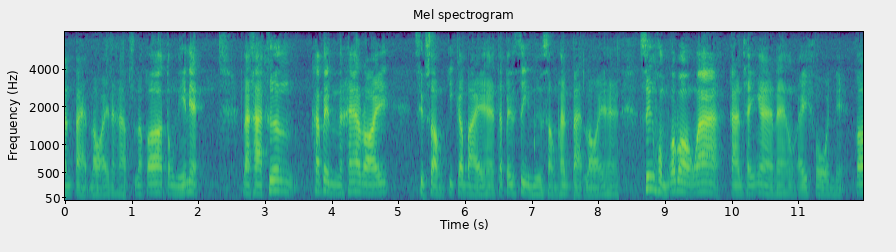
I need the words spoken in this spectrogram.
34,800 นะครับ แล้วก็ตรงนี้เนี่ย ราคาเครื่องถ้าเป็น 500 12กิกะไบต์ฮะจะเป็น 42,800นะฮะซึ่งผมก็มองว่าการใช้งานนะของ iPhone เนี่ย ก็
